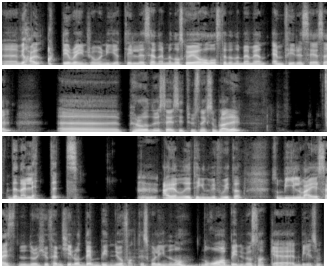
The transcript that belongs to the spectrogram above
Eh, vi har en artig Range Rover-nyhet til senere, men nå skal vi holde oss til denne BMW-en. M4 CSL. Produseres i 1000 eksemplarer. Den er lettet, er en av de tingene vi får vite. Så bilen veier 1625 kilo. Det begynner jo faktisk å ligne noe. Nå begynner vi å snakke en bil som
